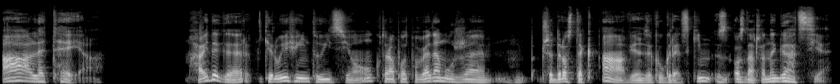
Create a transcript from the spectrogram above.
Aletheia. Heidegger kieruje się intuicją, która podpowiada mu, że przedrostek a w języku greckim oznacza negację.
